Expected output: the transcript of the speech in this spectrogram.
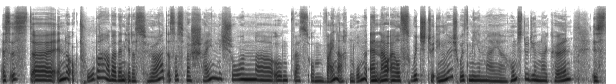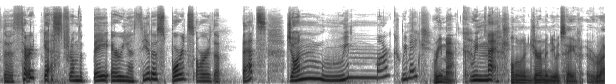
Es ist äh, Ende Oktober, aber wenn ihr das hört, ist es wahrscheinlich schon äh, irgendwas um Weihnachten rum. And now I'll switch to English. With me in my uh, home studio in Neukölln is the third guest from the Bay Area Theater Sports or the Bats, John Riemann. Remake? Remak. Remak. Although in German you would say re-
